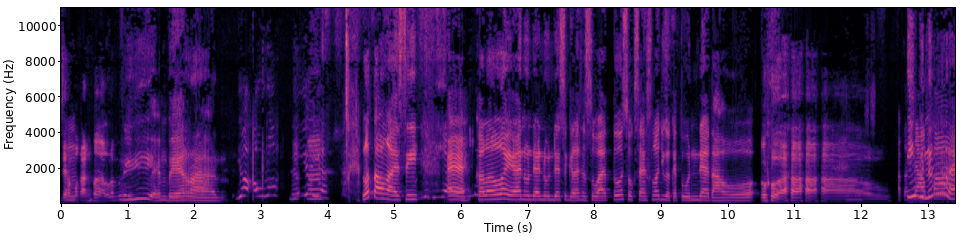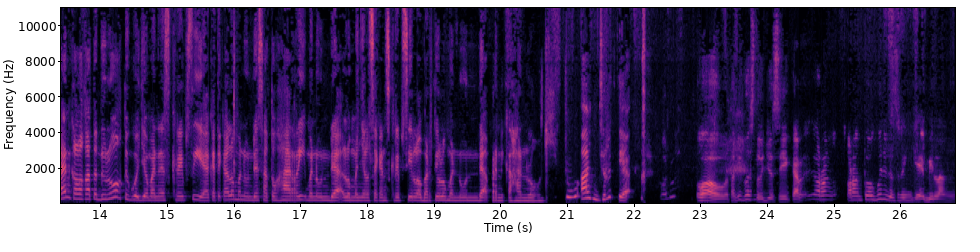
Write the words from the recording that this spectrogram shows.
jam Hmm. makan malam nih. Wih, emberan. Ya Allah, iya ya. Lo tau gak sih? Jadi Eh, enak. kalau lo ya nunda-nunda segala sesuatu, sukses lo juga ketunda tau. Wow. Ih siapa? beneran, kalau kata dulu waktu gue zamannya skripsi ya, ketika lo menunda satu hari, menunda lo menyelesaikan skripsi lo, berarti lo menunda pernikahan lo gitu, anjrit ya. Wow, tapi gue setuju sih karena orang orang tua gue juga sering kayak bilang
